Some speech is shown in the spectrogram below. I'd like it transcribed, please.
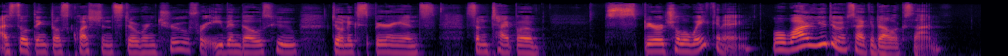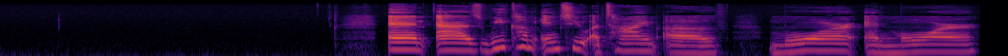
I still think those questions still ring true for even those who don't experience some type of spiritual awakening. Well, why are you doing psychedelics then? And as we come into a time of more and more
